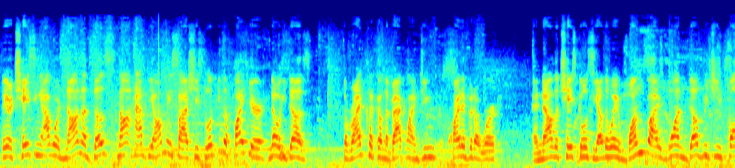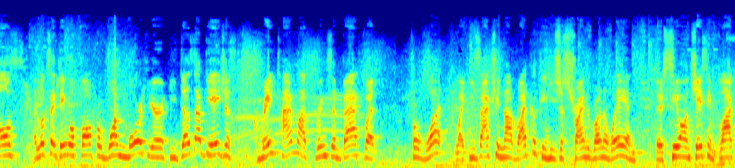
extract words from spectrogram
They are chasing outward. Nana does not have the Omni Slash. He's looking to fight here. No, he does. The right click on the back line doing quite a bit of work. And now the chase goes the other way. One by one, WG falls. It looks like they will fall for one more here. He does have the Aegis. Great time lapse brings him back, but for what? Like, he's actually not right-clicking. He's just trying to run away, and there's Seon chasing Black,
